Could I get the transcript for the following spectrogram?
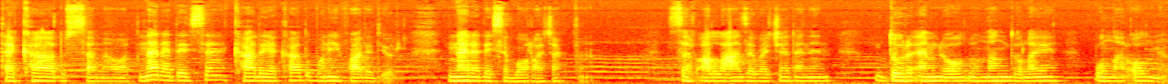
Tekadu semavat. Neredeyse kade yakadu bunu ifade ediyor. Neredeyse bu olacaktı. Sırf Allah Azze ve Celle'nin dur emri olduğundan dolayı bunlar olmuyor.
